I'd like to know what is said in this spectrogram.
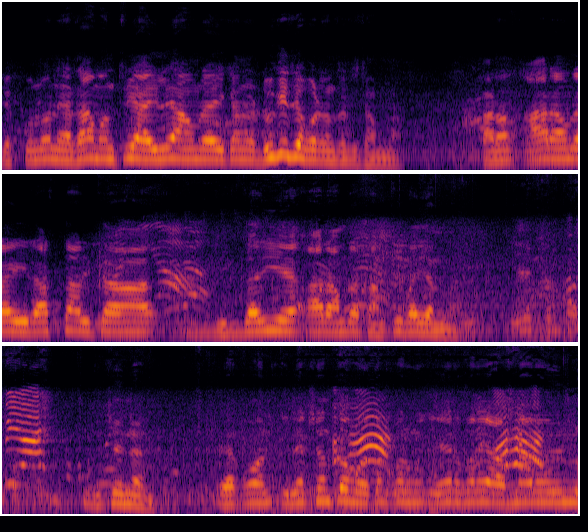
যে কোনো নেতা মন্ত্রী আইলে আমরা এখানে ঢুকিতে পর্যন্ত দিতাম না। কারণ আর আমরা এই রাস্তার এটা দিক দাঁড়িয়ে আর আমরা শান্তি পাইয়ান না। বুঝছেন? এখন ইলেকশন তো বয়কট করব, এরপরে আপনার হইল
